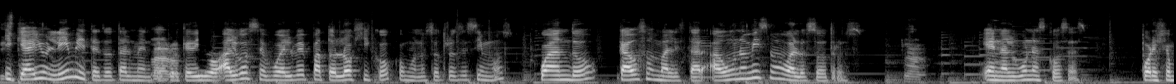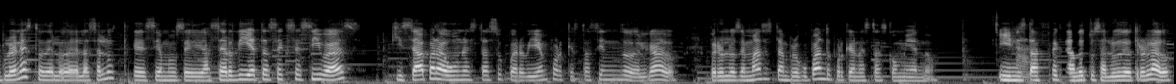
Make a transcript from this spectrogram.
y que hay un límite totalmente, porque digo, algo se vuelve patológico, como nosotros decimos, cuando causa un malestar a uno mismo o a los otros. Claro. En algunas cosas. Por ejemplo, en esto de lo de la salud, que decíamos de hacer dietas excesivas, quizá para uno está súper bien porque está siendo delgado, pero los demás están preocupando porque no estás comiendo y no está afectando tu salud de otro lado.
